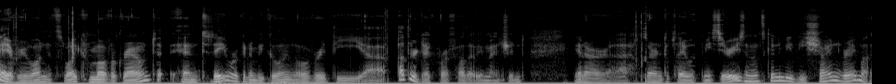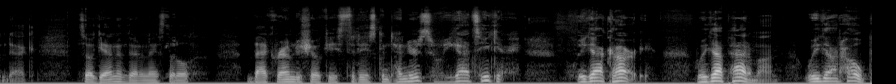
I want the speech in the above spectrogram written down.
Hey everyone, it's Mike from Overground, and today we're going to be going over the uh, other deck profile that we mentioned in our uh, Learn to Play With Me series, and that's going to be the Shine Greymon deck. So again, I've got a nice little background to showcase today's contenders. We got TK, we got Kari, we got Patamon, we got Hope.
